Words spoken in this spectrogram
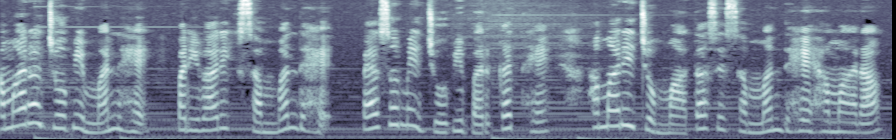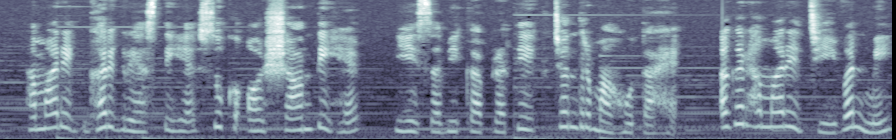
हमारा जो भी मन है, पारिवारिक संबंध है पैसों में जो भी बरकत है, हमारी जो माता से संबंध है हमारा, हमारे घर गृहस्थी है, सुख और शांति है, ये सभी का प्रतीक चंद्रमा होता है। अगर हमारे जीवन में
